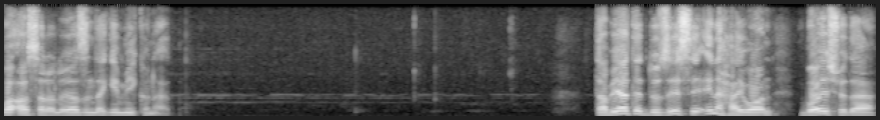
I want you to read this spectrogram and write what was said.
و استرالیا زندگی می کند. طبیعت دوزیست این حیوان باعث شده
